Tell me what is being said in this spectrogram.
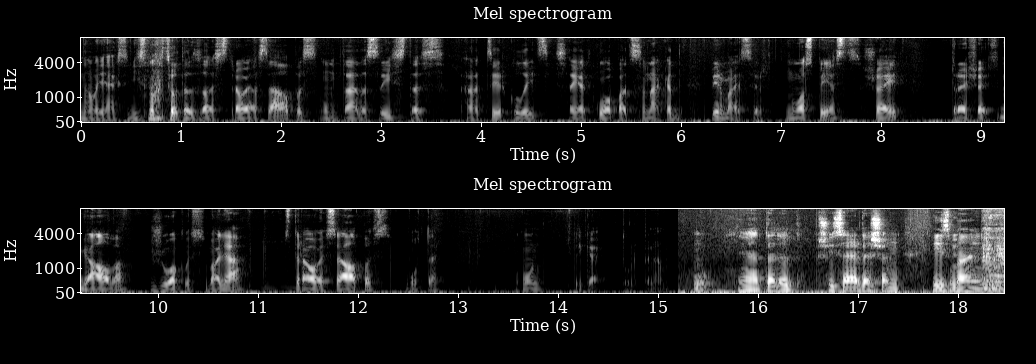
nav jēgas izmantot, tas straujās elpas, un tā tas viss tas cirkulīts sajiet kopā. Tas sanāk, kad pirmais ir nospiests šeit, trešais galva, žoklis vaļā, straujas elpas, mute un tikai turpinām. Jā, tad šī sēdešana izmaina,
